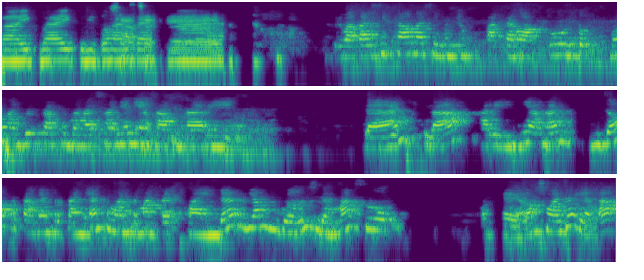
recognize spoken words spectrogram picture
Baik-baik, puji Tuhan sehat. Terima kasih Kak masih menyempatkan waktu untuk melanjutkan pembahasannya nih yang sangat menarik. Dan kita hari ini akan menjawab pertanyaan-pertanyaan teman-teman Pathfinder yang dulu sudah masuk. Oke, langsung aja ya Kak.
